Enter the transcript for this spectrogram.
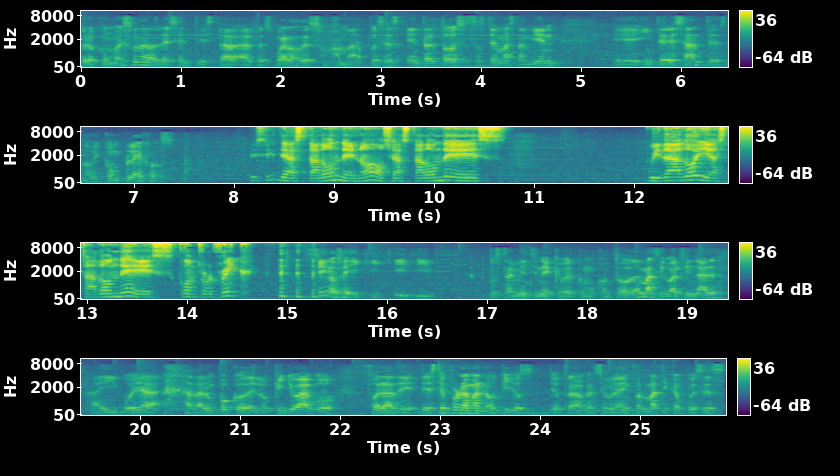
Pero como es un adolescente y está al resguardo de su mamá, pues es, entran todos estos temas también eh, interesantes, ¿no? Y complejos. Sí, sí, de hasta dónde, ¿no? O sea, hasta dónde es cuidado y hasta dónde es control freak. Sí, o sea, y, y- y- y, pues también tiene que ver como con todo lo demás. Digo, al final ahí voy a, a dar un poco de lo que yo hago fuera de, de este programa, ¿no? Que yo, yo trabajo en seguridad informática, pues es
